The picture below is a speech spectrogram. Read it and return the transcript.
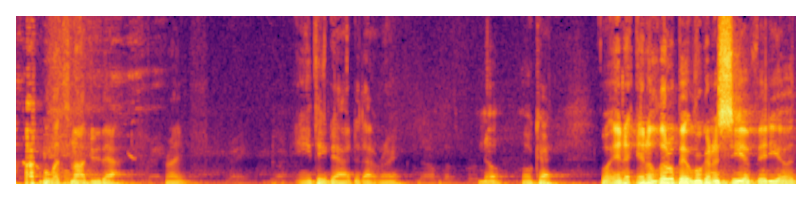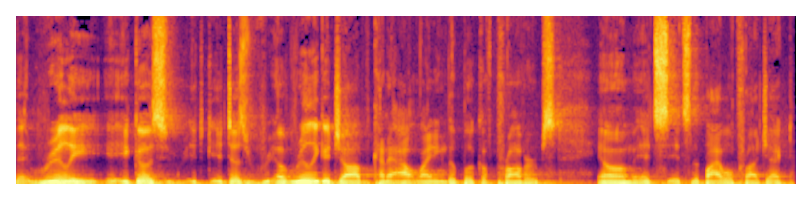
Let's not do that, right? Anything to add to that, Ryan? No? No. Okay. Well, in, in a little bit, we're going to see a video that really it goes it, it does a really good job kind of outlining the book of Proverbs. Um, it's it's the Bible Project,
